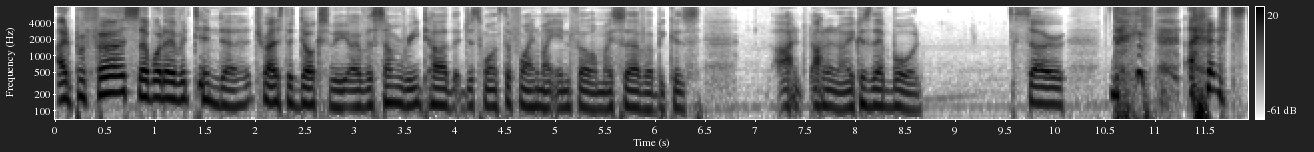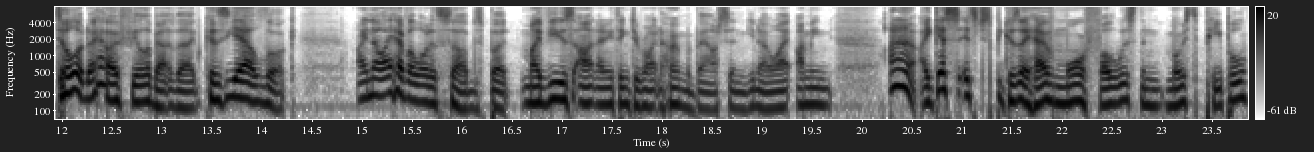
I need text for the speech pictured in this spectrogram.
I'd prefer someone over Tinder tries to dox me over some retard that just wants to find my info on my server because I I don't know because they're bored. So I still don't know how I feel about that because yeah, look. I know I have a lot of subs, but my views aren't anything to write home about. And, you know, I, I mean, I don't know. I guess it's just because I have more followers than most people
